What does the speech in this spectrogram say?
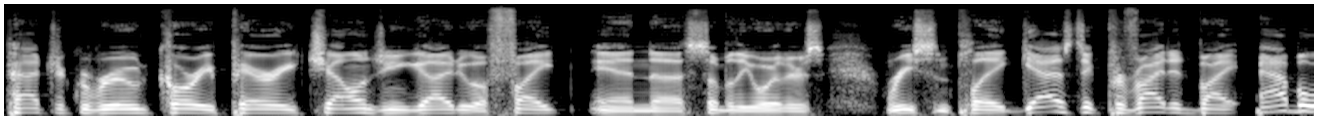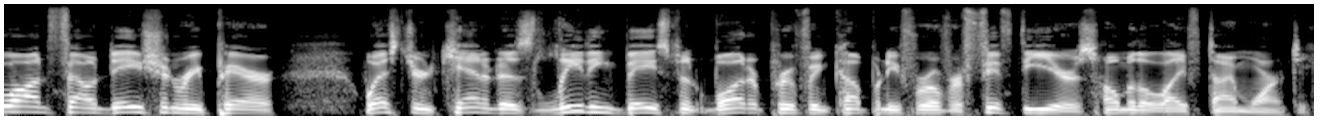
Patrick Maroon, Corey Perry challenging a guy to a fight, and uh, some of the Oilers' recent play. Gazdic provided by Abalon Foundation Repair, Western Canada's leading basement waterproofing company for over 50 years, home of the lifetime warranty.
